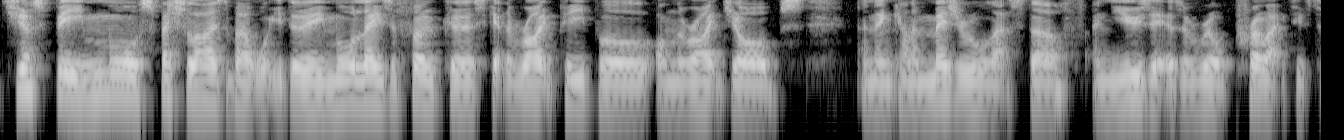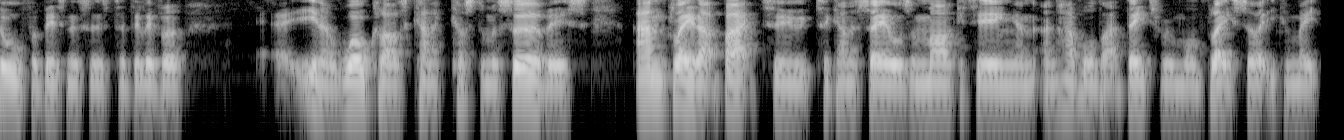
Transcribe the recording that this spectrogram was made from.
just be more specialized about what you're doing, more laser focused, get the right people on the right jobs, and then kind of measure all that stuff and use it as a real proactive tool for businesses to deliver, eh, you know, world class kind of customer service and play that back to to kind of sales and marketing and, and have all that data in one place so that you can make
